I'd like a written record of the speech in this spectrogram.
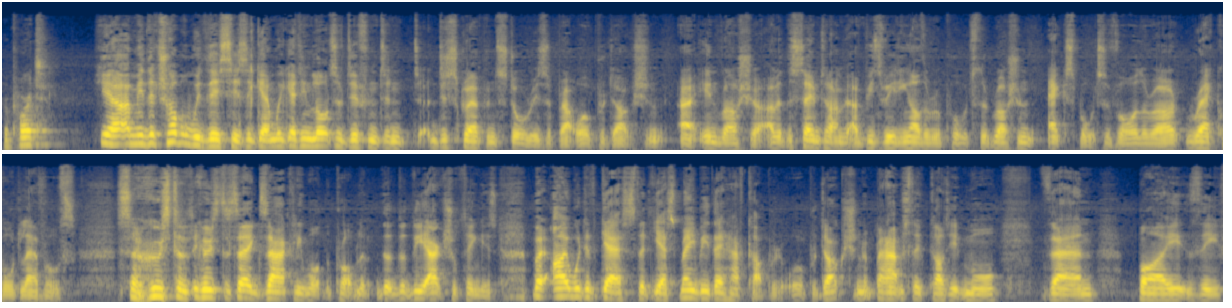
report? Yeah, I mean, the trouble with this is, again, we're getting lots of different and discrepant stories about oil production uh, in Russia. at the same time, I've been reading other reports that Russian exports of oil are at record levels. So who's to, who's to say exactly what the problem, the, the, the actual thing is? But I would have guessed that, yes, maybe they have cut oil production, and perhaps they've cut it more than by the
